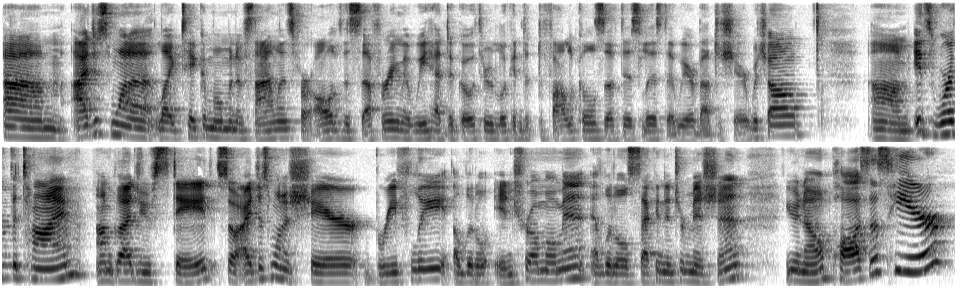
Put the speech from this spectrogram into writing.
Um, I just wanna like take a moment of silence for all of the suffering that we had to go through looking at the follicles of this list that we are about to share with y'all. Um, it's worth the time. I'm glad you've stayed. So I just want to share briefly a little intro moment, a little second intermission. You know, pause us here.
